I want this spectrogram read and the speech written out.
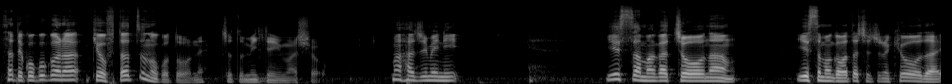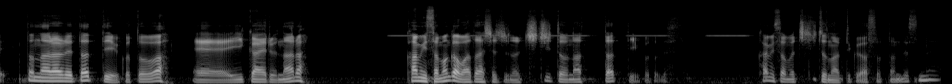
さてここから今日2つのことをねちょっと見てみましょう。まあ初めにイエス様が長男イエス様が私たちの兄弟となられたっていうことは、えー、言い換えるなら神様が私たちの父となったっていうことです。神様父となってくださったんですね。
